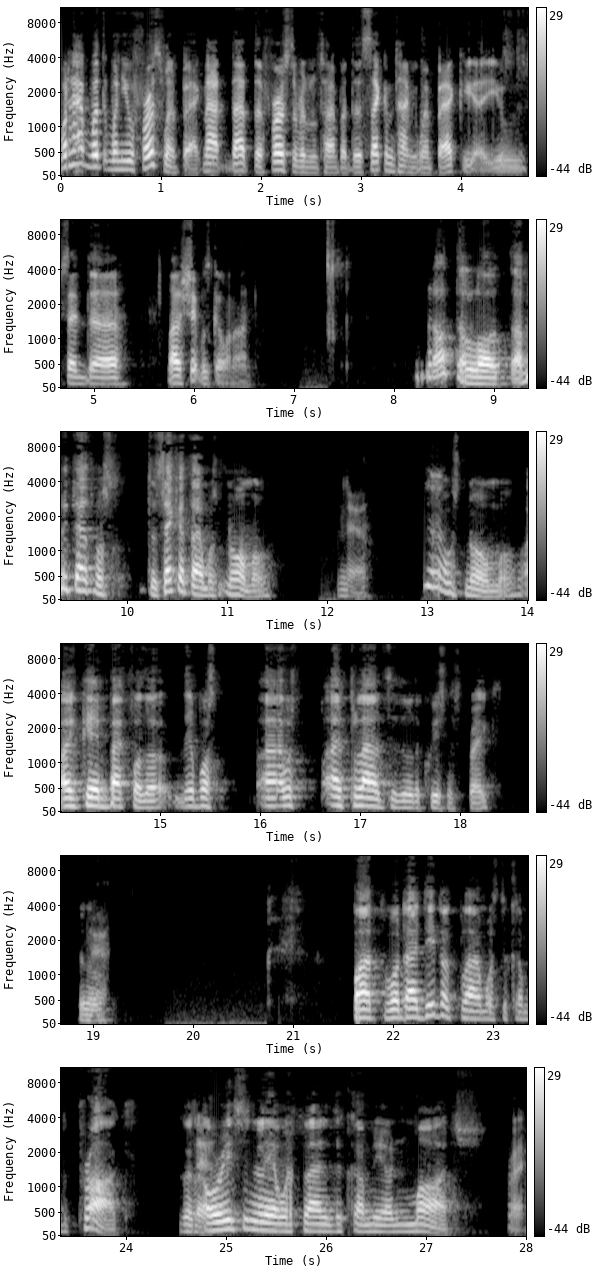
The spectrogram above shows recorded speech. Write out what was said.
What happened with, when you first went back? Not not the first original time, but the second time you went back. You, you said uh, a lot of shit was going on. Not a lot. I mean, that was the second time was normal. Yeah. Yeah, it was normal. I came back for the. There was. I was. I planned to do the Christmas break. You know. Yeah. But what I did not plan was to come to Prague because Yeah. originally I was planning to come here in March. Right.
